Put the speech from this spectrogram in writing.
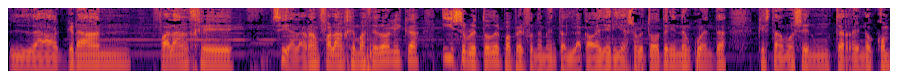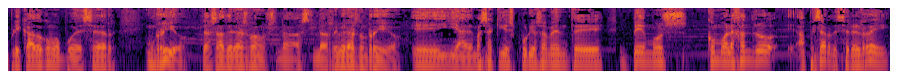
la gran falange sí, a la gran falange macedónica y sobre todo el papel fundamental de la caballería, sobre todo teniendo en cuenta que estamos en un terreno complicado como puede ser un río, las laderas, vamos, las, las riberas de un río. Eh, y además aquí es curiosamente, vemos como Alejandro, a pesar de ser el rey,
